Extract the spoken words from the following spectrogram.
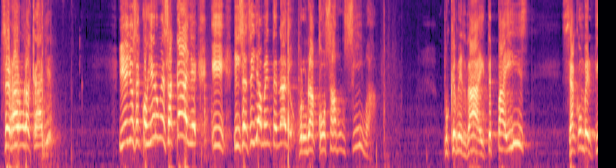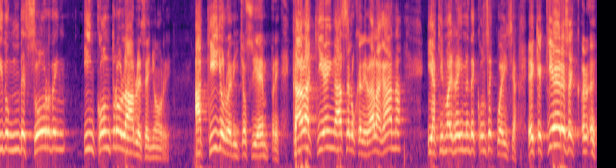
cerraron la calle. Y ellos se cogieron esa calle y, y sencillamente nadie, por una cosa abusiva. Porque es verdad, este país se ha convertido en un desorden incontrolable, señores. Aquí yo lo he dicho siempre, cada quien hace lo que le da la gana y aquí no hay régimen de consecuencia. El que quiere se, eh,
